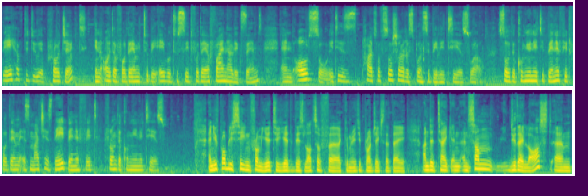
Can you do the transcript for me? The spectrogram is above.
they have to do a project in order for them to be able to sit for their final exams and also it is part of social responsibility as well so the community benefit for them as much as they benefit from the well And you've probably seen from year to year that there's lots of uh, community projects that they undertake, and, and some do they last, um,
